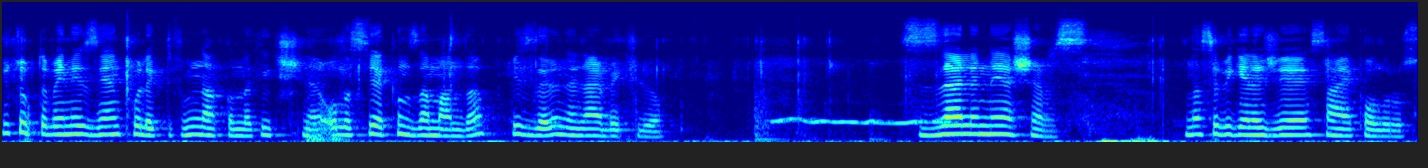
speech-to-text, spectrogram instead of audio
YouTube'da beni izleyen kolektifimin aklındaki kişiler olası yakın zamanda bizleri neler bekliyor? Sizlerle ne yaşarız? Nasıl bir geleceğe sahip oluruz?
